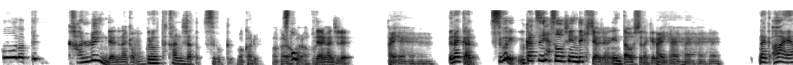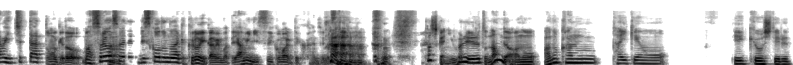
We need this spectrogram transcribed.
コードって軽いんだよね。なんか僕の感じだと、すごく。わかる。わかるそうみたいわかるわかる。な感じで。はいはいはいはい。で、なんか、すごい、うかつに送信できちゃうじゃん。エンター押しただけで。はいはいはいはいはい。なんか、ああ、やべ、いっちゃったと思うけど、まあ、それはそれで、ディスコードのなんか黒い画面また闇に吸い込まれていく感じの。確かに言われると、なんであの、あの感、体験を提供してる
